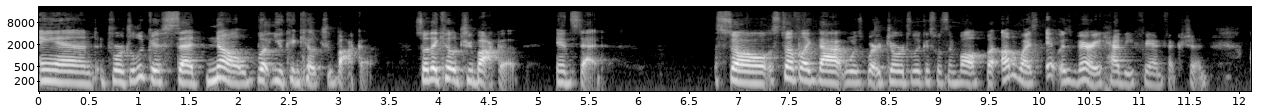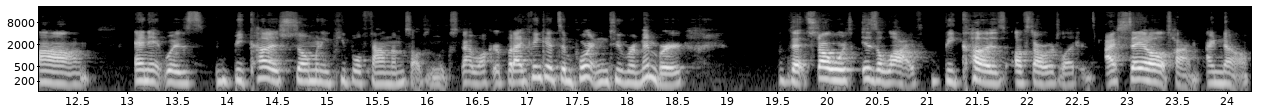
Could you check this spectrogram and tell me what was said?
And George Lucas said, no, but you can kill Chewbacca. So they killed Chewbacca instead. So stuff like that was where George Lucas was involved. But otherwise, it was very heavy fan fiction. Um, and it was because so many people found themselves in Luke Skywalker. But I think it's important to remember that Star Wars is alive because of Star Wars Legends. I say it all the time. I know.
